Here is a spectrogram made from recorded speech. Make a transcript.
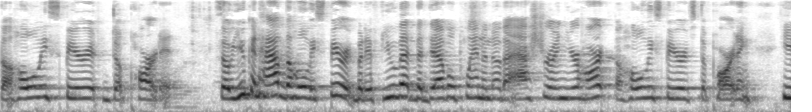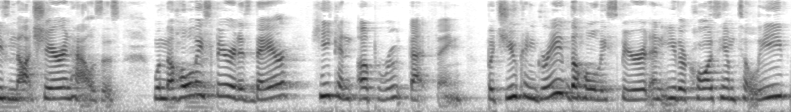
The Holy Spirit departed. So you can have the Holy Spirit, but if you let the devil plant another Asherah in your heart, the Holy Spirit's departing. He's not sharing houses. When the Holy Spirit is there, he can uproot that thing. But you can grieve the Holy Spirit and either cause him to leave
